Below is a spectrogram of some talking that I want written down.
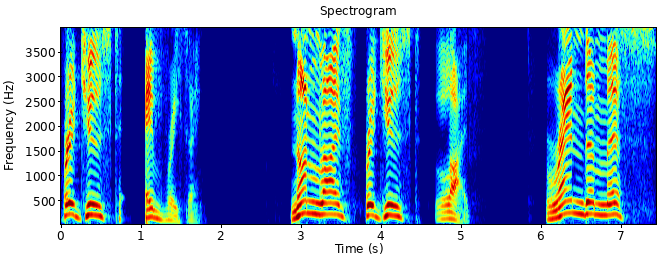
produced everything, non life produced life. Randomness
